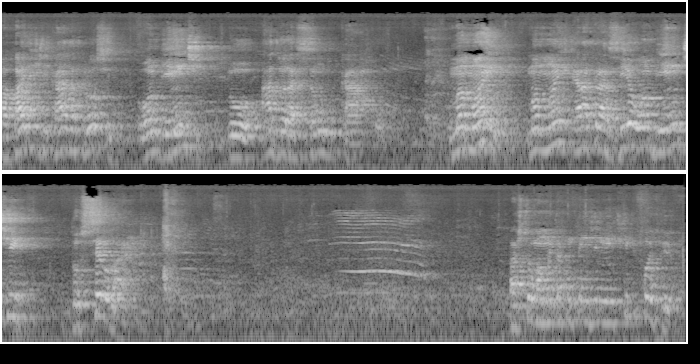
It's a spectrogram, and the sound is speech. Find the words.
Papai dentro de casa trouxe o ambiente do adoração do carro. Mamãe, mamãe, ela trazia o ambiente do celular. Pastor, mamãe está com tendinite. O que, foi, filho?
